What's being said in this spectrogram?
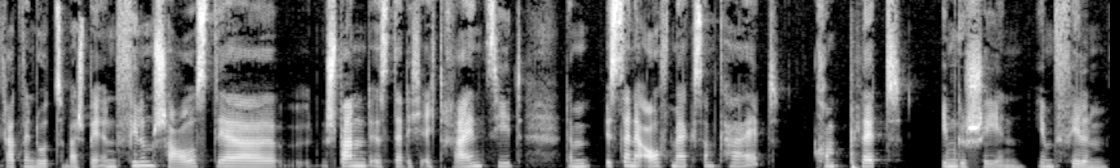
gerade wenn du zum Beispiel einen Film schaust, der spannend ist, der dich echt reinzieht, dann ist deine Aufmerksamkeit komplett im Geschehen, im Film.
